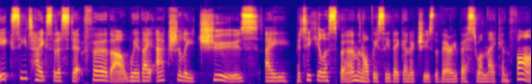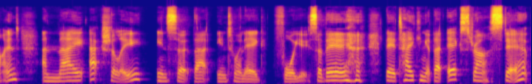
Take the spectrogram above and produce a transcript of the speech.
ICSI takes it a step further where they actually choose a particular sperm, and obviously they're going to choose the very best one they can find, and they actually insert that into an egg for you. So they're they're taking it that extra step.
